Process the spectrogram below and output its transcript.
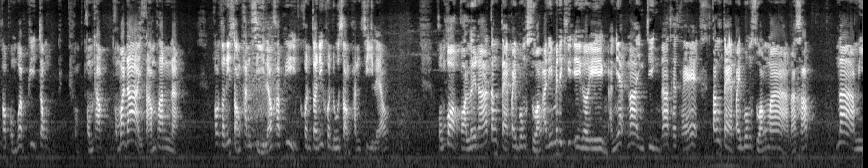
เพราะผมว่าพี่ต้องผมผมทำผมว่าได้สามพันน่ะ เพราะตอนนี้สองพันสี่แล้วครับ พี่คนตอนนี้คนดูสองพันสี่แล้ว ผมบอกก่อนเลยนะ ตั้งแต่ไปบวงสรวง อันนี้ไม่ได้คิดเองเอเองอันเนี้ยหน้าจริงๆ หน้าแท้ๆ ตั้งแต่ไปบวงสรวงมานะครับ หน้ามี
